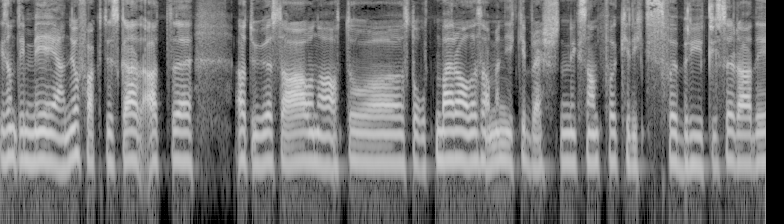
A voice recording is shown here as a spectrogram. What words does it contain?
De mener jo faktisk at, at, USA og Nato og Stoltenberg og alle sammen gikk i bresjen for krigsforbrytelser da de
